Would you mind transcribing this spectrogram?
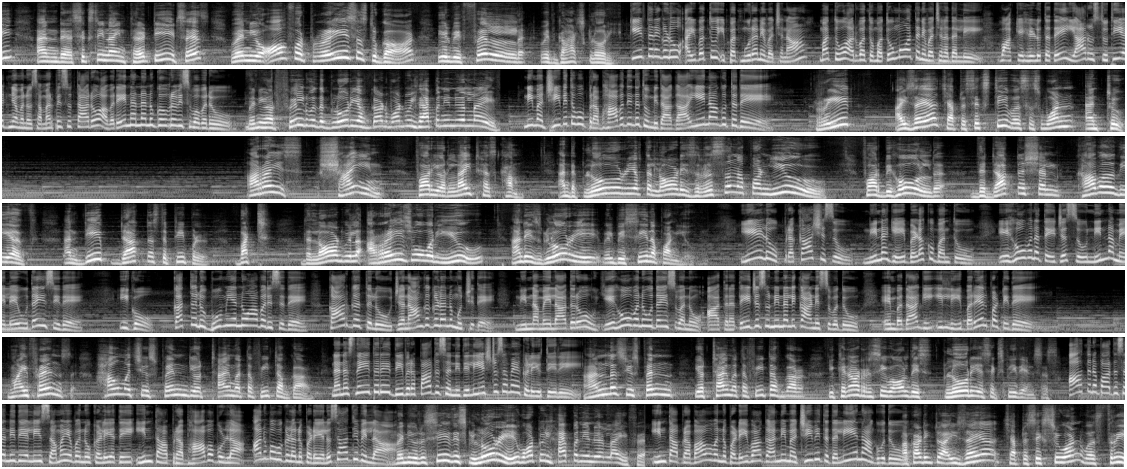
and uh, 69 30, it says, When you offer praises to God, you will be filled with God's glory. ಕೀರ್ತನೆಗಳು ಐವತ್ತು ಇಪ್ಪತ್ತ್ ಮೂರನೇ ವಚನ ಮತ್ತು ಅರವತ್ತೊಂಬತ್ತು ಮೂವತ್ತನೇ ವಚನದಲ್ಲಿ ವಾಕ್ಯ ಹೇಳುತ್ತದೆ ಯಾರು ಸ್ತುತಿ ಯಜ್ಞವನ್ನು ಸಮರ್ಪಿಸುತ್ತಾರೋ ಅವರೇ ನನ್ನನ್ನು ಗೌರವಿಸುವವರು When you are filled with the glory of God, what will happen in your life? ನಿಮ್ಮ ಜೀವಿತವು ಪ್ರಭಾವದಿಂದ ತುಂಬಿದಾಗ ಏನಾಗುತ್ತದೆ Read Isaiah chapter 60, verses 1 and 2. Arise, shine, for your light has come, and the glory of the Lord is risen upon you. For behold, the darkness shall cover the earth, and deep darkness the people. But the Lord will arise over you, and his glory will be seen upon you. ಏಳು ಪ್ರಕಾಶಿಸು ನಿನಗೆ ಬೆಳಕು ಬಂತು ಯಹೋವನ ತೇಜಸ್ಸು ನಿನ್ನ ಮೇಲೆ ಉದಯಿಸಿದೆ ಇಗೋ ಕತ್ತಲು ಭೂಮಿಯನ್ನು ಆವರಿಸಿದೆ ಕಾರ್ಗತ್ತಲು ಜನಾಂಗಗಳನ್ನು ಮುಚ್ಚಿದೆ ನಿನ್ನ ಮೇಲಾದರೂ ಯಹೋವನು ಉದಯಿಸುವನು ಆತನ ತೇಜಸ್ಸು ನಿನ್ನಲ್ಲಿ ಕಾಣಿಸುವುದು ಎಂಬುದಾಗಿ ಇಲ್ಲಿ ಬರೆಯಲ್ಪಟ್ಟಿದೆ my friends how much you spend your time at the feet of God. ನನ್ನ ಸ್ನೇಹಿತರೆ ದೇವರ ಪಾದ ಸನ್ನಿಧಿಯಲ್ಲಿ ಎಷ್ಟು ಸಮಯ ಕಳೆಯುತ್ತೀರಿ unless you spend your time at the feet of God, you cannot receive all this glorious experiences. ಆತನ ಪಾದ ಸನ್ನಿಧಿಯಲ್ಲಿ ಸಮಯವನ್ನು ಕಳೆಯದೆ ಇಂಥ ಪ್ರಭಾವವುಳ್ಳ ಅನುಭವಗಳನ್ನು ಪಡೆಯಲು ಸಾಧ್ಯವಿಲ್ಲ When you receive this glory, what will happen in your life? ಇಂಥ ಪ್ರಭಾವವನ್ನು ಪಡೆಯುವಾಗ ನಿಮ್ಮ ಜೀವಿತದಲ್ಲಿ ಏನಾಗುವುದು According to Isaiah chapter 61, verse 3,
